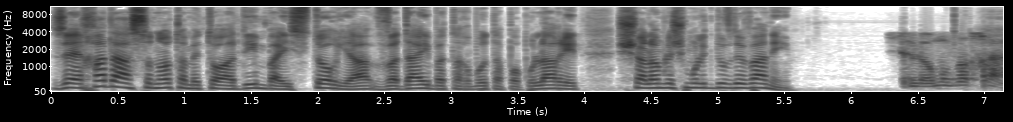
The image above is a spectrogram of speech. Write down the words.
זה אחד האסונות המתועדים בהיסטוריה, ודאי בתרבות הפופולרית. שלום לשמוליק דובדבני. שלום וברכה.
